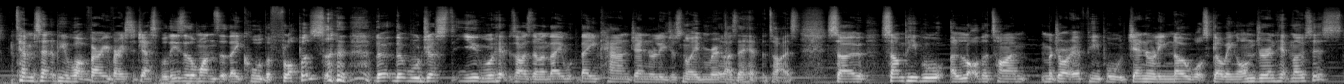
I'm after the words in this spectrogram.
10% of people are very, very suggestible. These are the ones that they call the floppers, that, that, will just, you will hypnotize them and they, they can generally just not even realize they're hypnotized. So some people, a lot of the time, majority of people generally know what's going on during hypnosis.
